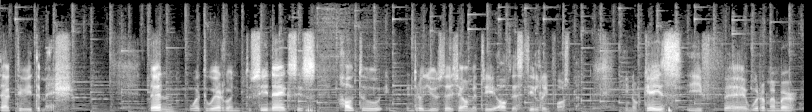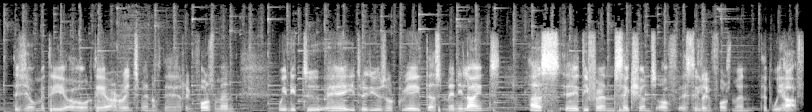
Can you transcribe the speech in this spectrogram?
activate the mesh. Then what we are going to see next is how to introduce the geometry of the steel reinforcement. In our case, if uh, we remember the geometry or the arrangement of the reinforcement, we need to uh, introduce or create as many lines as uh, different sections of steel reinforcement that we have.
